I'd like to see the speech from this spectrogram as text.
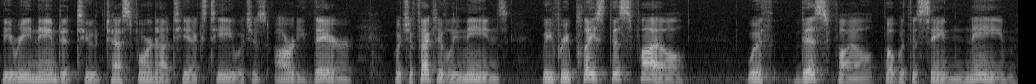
we renamed it to test4.txt, which is already there, which effectively means we've replaced this file with this file, but with the same name.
